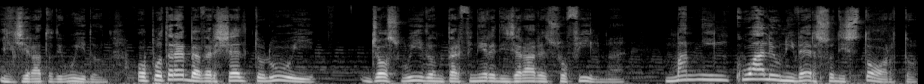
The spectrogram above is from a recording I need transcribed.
il girato di Whedon? O potrebbe aver scelto lui, Joss Whedon, per finire di girare il suo film? Ma in quale universo distorto?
